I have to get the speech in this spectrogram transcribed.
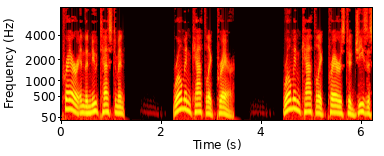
Prayer in the New Testament Roman Catholic prayer Roman Catholic prayers to Jesus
